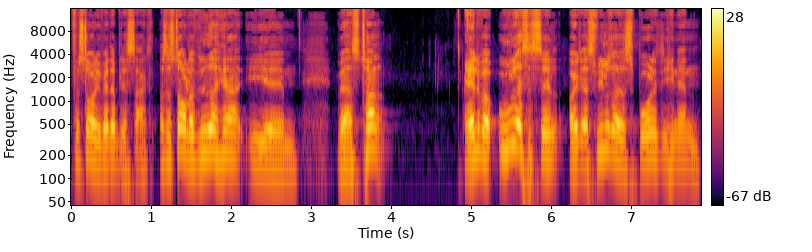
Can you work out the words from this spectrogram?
forstår de, hvad der bliver sagt. Og så står der videre her i øh, vers 12. Alle var ude af sig selv, og i deres vildrede spurgte de hinanden,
